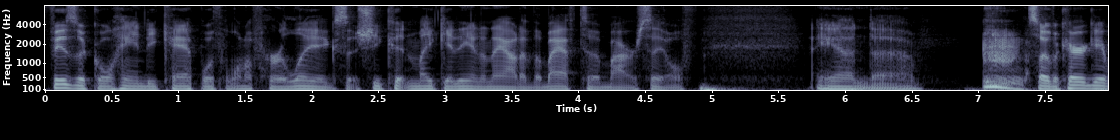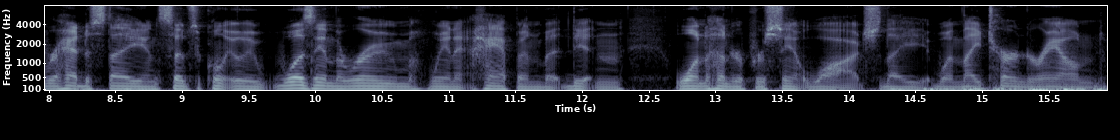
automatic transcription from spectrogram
physical handicap with one of her legs that she couldn't make it in and out of the bathtub by herself. And uh, so the caregiver had to stay and subsequently was in the room when it happened, but didn't 100% watch. They when they turned around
